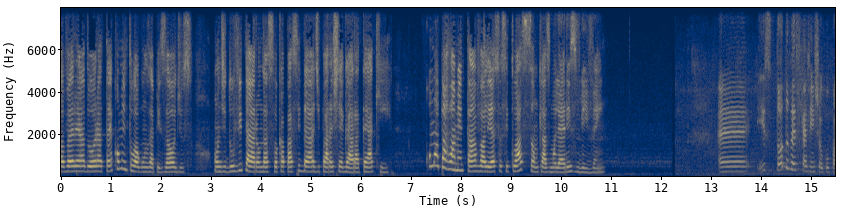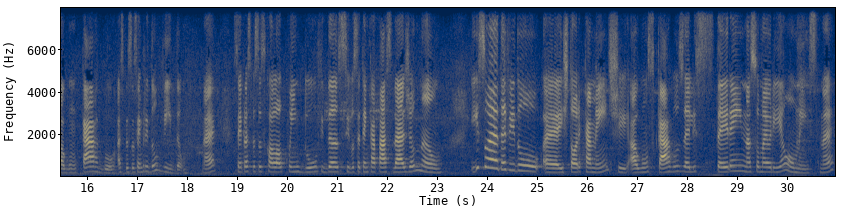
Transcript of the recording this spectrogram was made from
A vereadora até comentou alguns episódios onde duvidaram da sua capacidade para chegar até aqui. Como a parlamentar avalia essa situação que as mulheres vivem? É, isso, toda vez que a gente ocupa algum cargo, as pessoas sempre duvidam, né? Sempre as pessoas colocam em dúvida se você tem capacidade ou não. Isso é devido, é, historicamente, alguns cargos eles terem, na sua maioria, homens, né?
